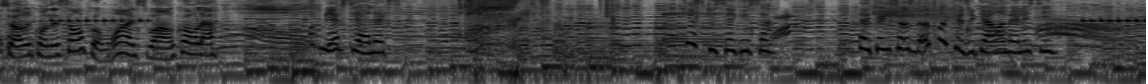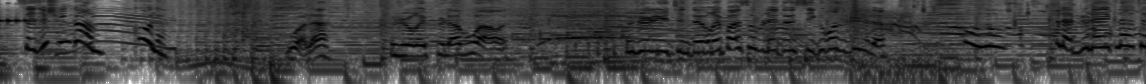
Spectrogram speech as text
Sois reconnaissant qu'au moins elle soit encore là. Merci, Alex. Qu'est-ce que c'est que ça? Il y a quelque chose d'autre que du caramel ici. C'est du chewing-gum. Cool. Voilà. J'aurais pu l'avoir. Julie, tu ne devrais pas souffler de si grosses bulles. Oh non, la bulle a éclaté.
